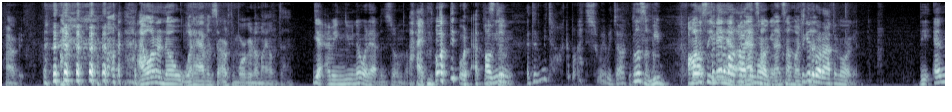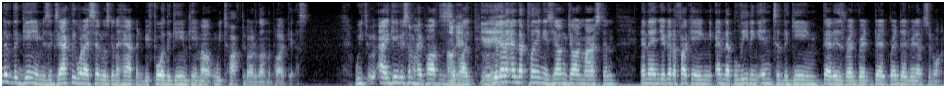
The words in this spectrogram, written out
Howdy. I want to know what happens to Arthur Morgan on my own time. yeah, I mean you know what happens to him though. I have no idea what happens Oh, to you him. didn't? uh, Didn't we talk about? I swear we talked about. Listen, we Well, honestly may forget have, about but Arthur that's how, Morgan. that's how much. Forget the- about Arthur Morgan. The end of the game is exactly what I said was going to happen before the game came out, and we talked about it on the podcast. We, I gave you some hypothesis Okay. of like Yeah, you're yeah, going to end up playing as young John Marston, and then you're going to fucking end up leading into the game that is Red Red Dead Red Dead Redemption One.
